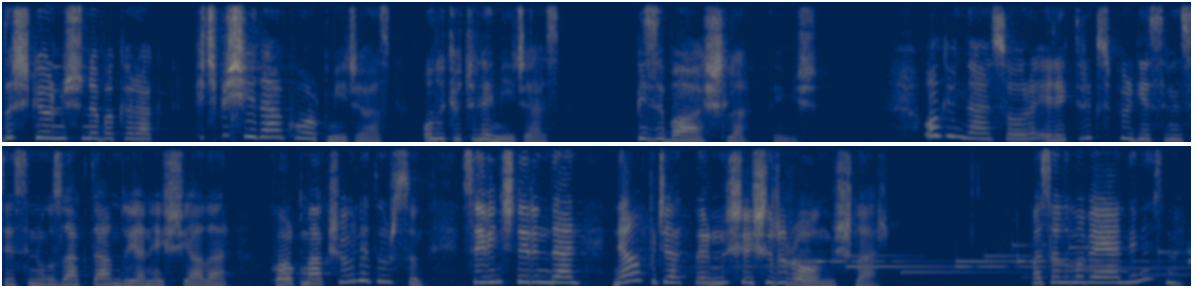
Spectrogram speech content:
dış görünüşüne bakarak hiçbir şeyden korkmayacağız. Onu kötülemeyeceğiz. Bizi bağışla demiş. O günden sonra elektrik süpürgesinin sesini uzaktan duyan eşyalar korkmak şöyle dursun. Sevinçlerinden ne yapacaklarını şaşırır olmuşlar. Masalımı beğendiniz mi?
